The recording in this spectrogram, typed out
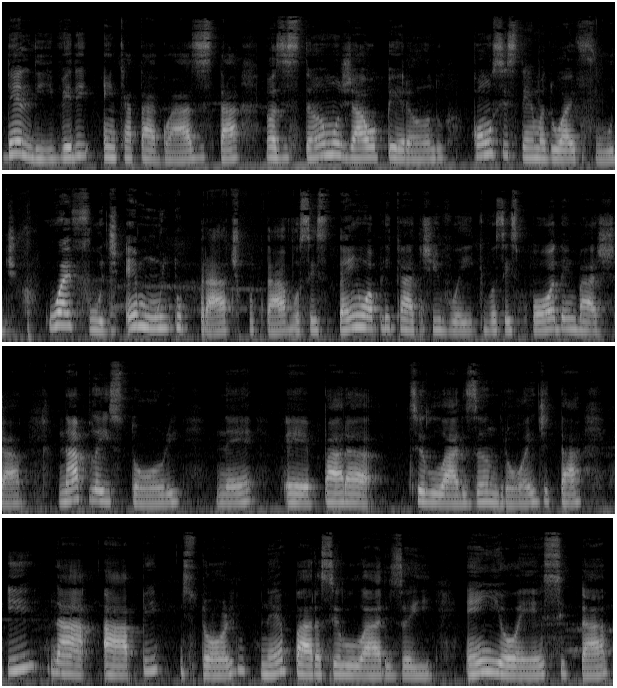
delivery em Cataguases, tá? Nós estamos já operando com o sistema do iFood. O iFood é muito prático, tá? Vocês têm um aplicativo aí que vocês podem baixar na Play Store, né? É, para celulares Android, tá? E na App Store, né? Para celulares aí em iOS, tá?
